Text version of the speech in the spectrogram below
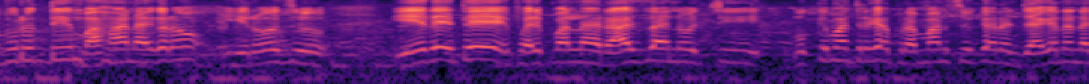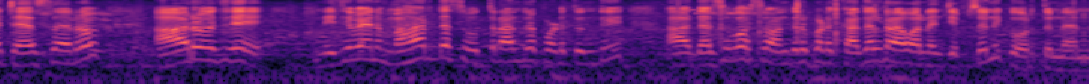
అభివృద్ధి మహానగరం ఈరోజు ఏదైతే పరిపాలన రాజధాని వచ్చి ముఖ్యమంత్రిగా ప్రమాణ స్వీకారం జగనన్న చేస్తారో ఆ రోజే నిజమైన మహర్దశ ఉత్తరాంధ్ర పడుతుంది. ఆ దశ కోసం అందరూ కూడా కథలు రావాలని చెప్పి కోరుతున్నాను.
